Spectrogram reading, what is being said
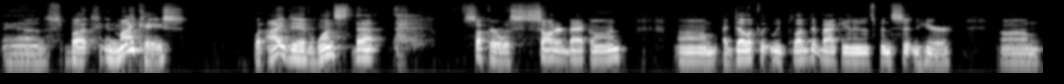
and but in my case, what I did once that sucker was soldered back on, um, I delicately plugged it back in, and it's been sitting here. Um,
